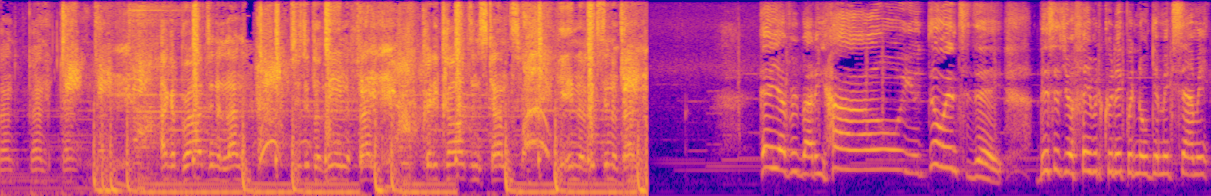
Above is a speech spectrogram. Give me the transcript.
panda, panda, panda. I got broads in Atlanta. To lean the family. Credit cards in the scammers. Hitting the licks in the van. Hey everybody, how you doing today? This is your favorite critic with no gimmick, Sammy,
